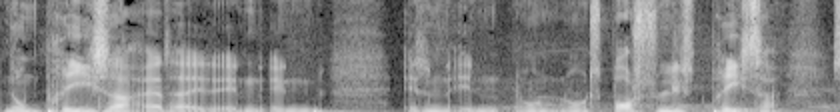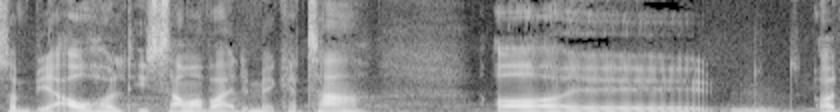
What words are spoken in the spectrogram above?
nogle priser, altså en, en, en, en, nogle, nogle sportsjournalistpriser, som bliver afholdt i samarbejde med Katar. Og, øh, og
